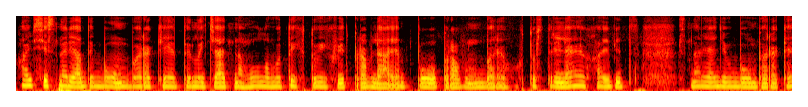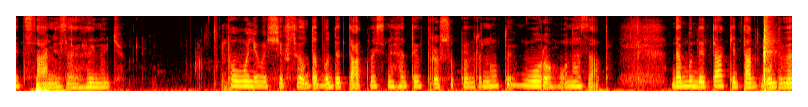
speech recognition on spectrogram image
Хай всі снаряди, бомби, ракети летять на голову тих, хто їх відправляє по правому берегу. Хто стріляє, хай від снарядів, бомби, ракет самі загинуть. По вищих сил, да буде так. Весь негатив прошу повернути ворогу назад. Да буде так і так буде.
